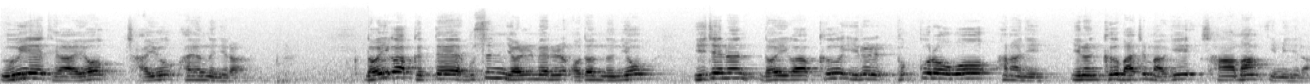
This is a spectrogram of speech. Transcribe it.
의에 대하여 자유하였느니라. 너희가 그때 무슨 열매를 얻었느뇨? 이제는 너희가 그 일을 부끄러워하나니 이는 그 마지막이 사망임이니라.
